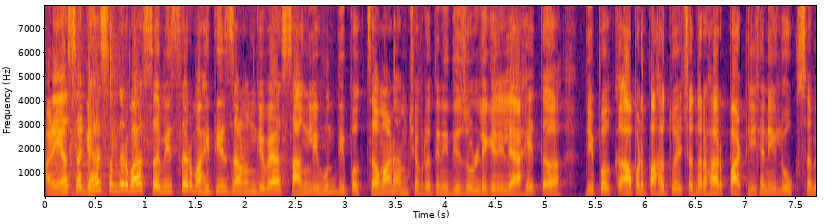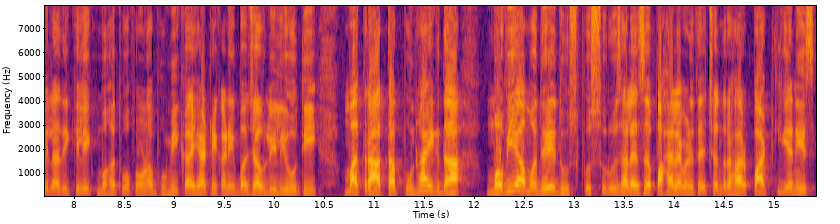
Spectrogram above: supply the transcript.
आणि या सगळ्या संदर्भात सविस्तर माहिती जाणून घेऊया. सांगलीहून दीपक चव्हाण आमचे प्रतिनिधी जोडले गेलेले आहेत. दीपक आपण पाहतोय चंद्रहार पाटील यांनी लोकसभेला देखील एक महत्त्वपूर्ण भूमिका या ठिकाणी बजावलेली होती. मात्र आता पुन्हा एकदा मवियामध्ये धुसफूस सुरू झाल्याचं पाहायला मिळतंय. चंद्रहार पाटील यांनीच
